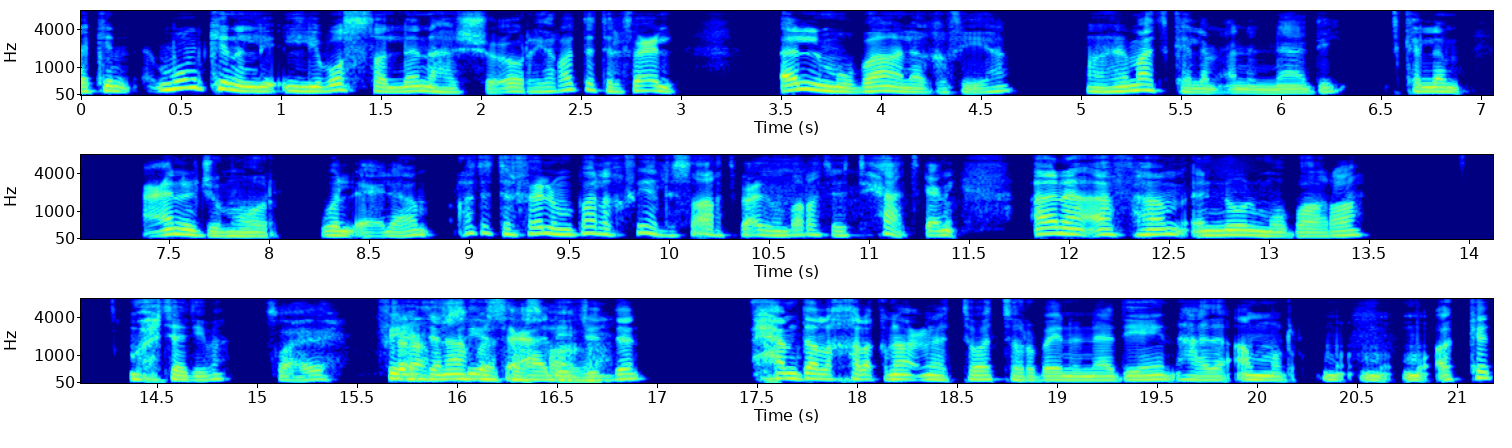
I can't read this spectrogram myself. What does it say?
لكن ممكن اللي اللي وصل لنا هالشعور هي ردة الفعل المبالغ فيها، أنا ما أتكلم عن النادي، أتكلم عن الجمهور والإعلام، ردة الفعل المبالغ فيها اللي صارت بعد مباراة الاتحاد، يعني أنا أفهم إنه المباراة محتدمة. صحيح. فيها تنافس عالي صعبة. جدا. حمد الله خلق نوع من التوتر بين الناديين. هذا أمر مؤكد.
